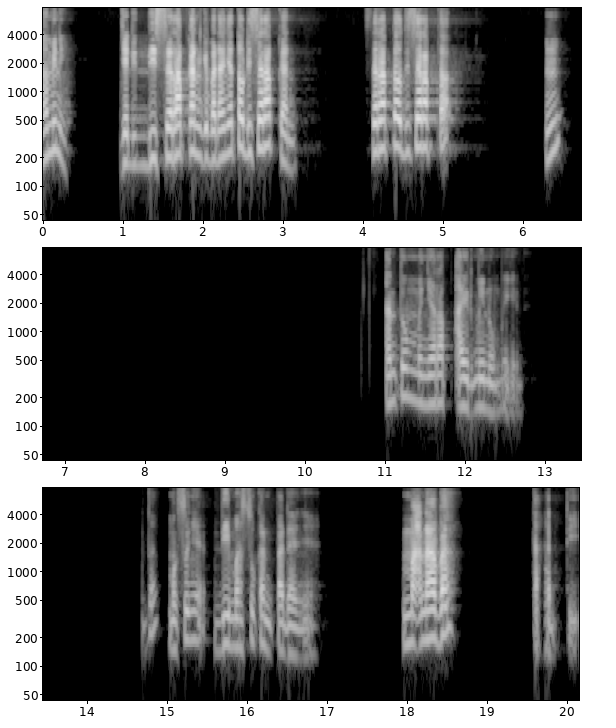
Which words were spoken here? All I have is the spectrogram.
Paham ini? Jadi diserapkan kepadanya atau diserapkan? Serap atau diserap tak? Hmm? antum menyerap air minum begitu. Maksudnya dimasukkan padanya. Makna apa? Tahaddi.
